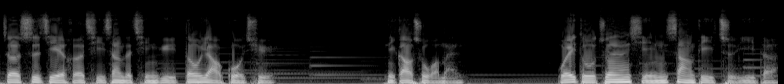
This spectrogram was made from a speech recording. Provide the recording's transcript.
这世界和其上的情欲都要过去。你告诉我们，唯独遵行上帝旨意的，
